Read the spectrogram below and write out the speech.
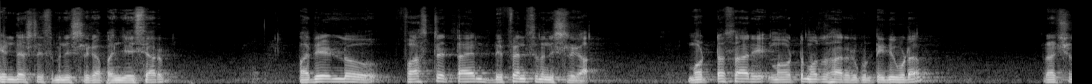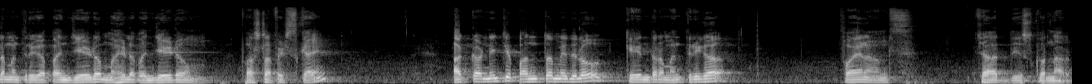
ఇండస్ట్రీస్ మినిస్టర్గా పనిచేశారు. పదేళ్ళు ఫస్ట్ టైం డిఫెన్స్ మినిస్టర్గా. మొట్టసారి మొట్టమొదటిసారి అనుకుంటే ఇది కూడా రక్షణ మంత్రిగా పనిచేయడం మహిళ పనిచేయడం ఫస్ట్ ఆఫ్ ఇట్స్ కైండ్. అక్కడి నుంచి పంతొమ్మిదిలో కేంద్ర మంత్రిగా ఫైనాన్స్ ఛార్జ్ తీసుకున్నారు.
